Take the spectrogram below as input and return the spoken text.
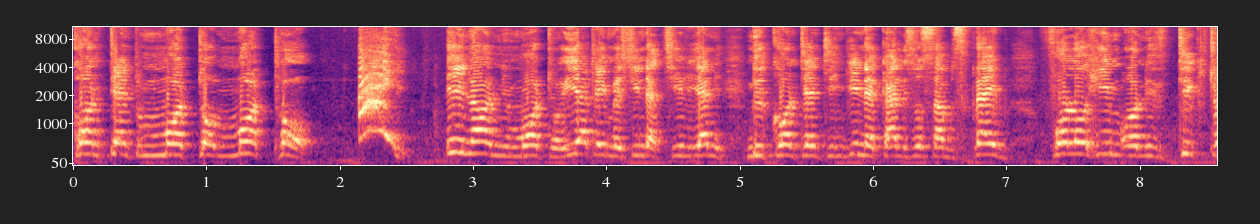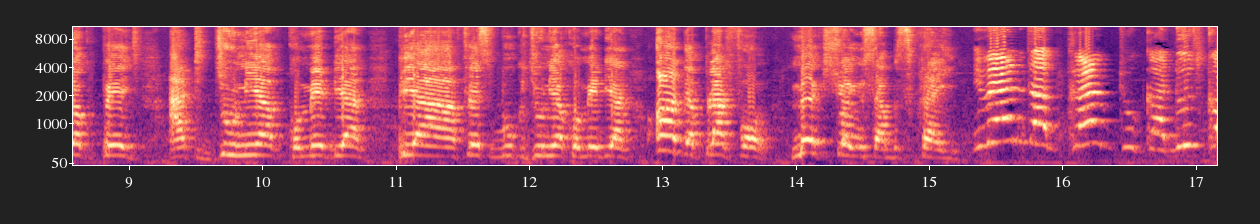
content moto moto. Hii nao ni moto. Hii hata imeshinda chili. yani ni content ingine kali. So subscribe. Follow him on his tiktok page at junior comedian. Pia facebook junior comedian. All the platform. Make sure you subscribe. Even subscribe to Kadusko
